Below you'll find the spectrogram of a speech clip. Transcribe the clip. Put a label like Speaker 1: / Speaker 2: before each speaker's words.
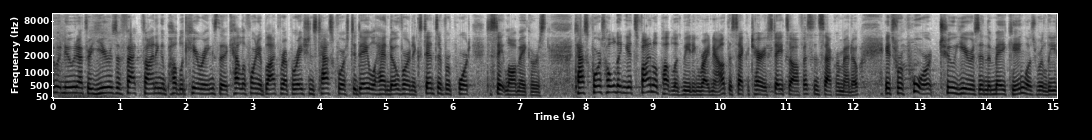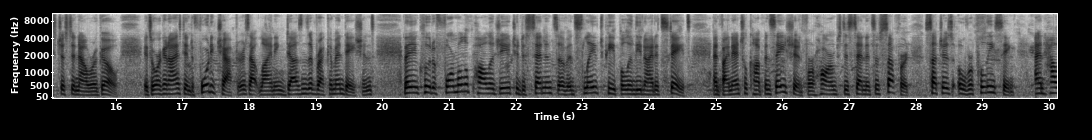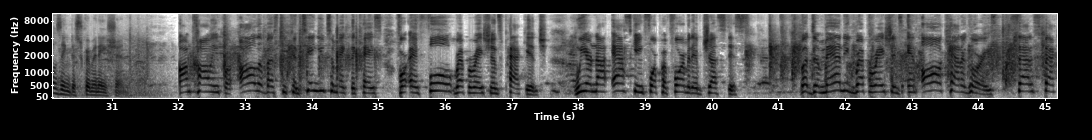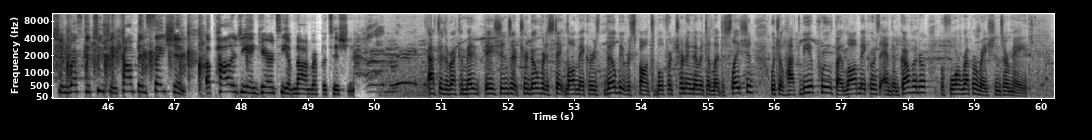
Speaker 1: At noon, after years of fact-finding and public hearings, the California Black Reparations Task Force today will hand over an extensive report to state lawmakers. Task Force holding its final public meeting right now at the Secretary of State's office in Sacramento. Its report, two years in the making, was released just an hour ago. It's organized into 40 chapters outlining dozens of recommendations. They include a formal apology to descendants of enslaved people in the United States and financial compensation for harms descendants have suffered, such as over-policing and housing discrimination.
Speaker 2: I'm calling for all of us to continue to make the case for a full reparations package. We are not asking for performative justice, but demanding reparations in all categories satisfaction, restitution, compensation, apology, and guarantee of non repetition.
Speaker 1: After the recommendations are turned over to state lawmakers, they'll be responsible for turning them into legislation, which will have to be approved by lawmakers and the governor before reparations are made.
